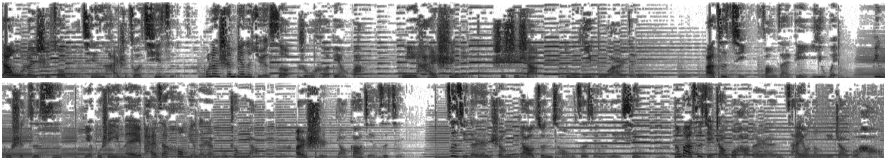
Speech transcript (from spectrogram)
但无论是做母亲还是做妻子，不论身边的角色如何变化，你还是你，是世上独一无二的你。把自己放在第一位，并不是自私，也不是因为排在后面的人不重要，而是要告诫自己，自己的人生要遵从自己的内心。能把自己照顾好的人，才有能力照顾好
